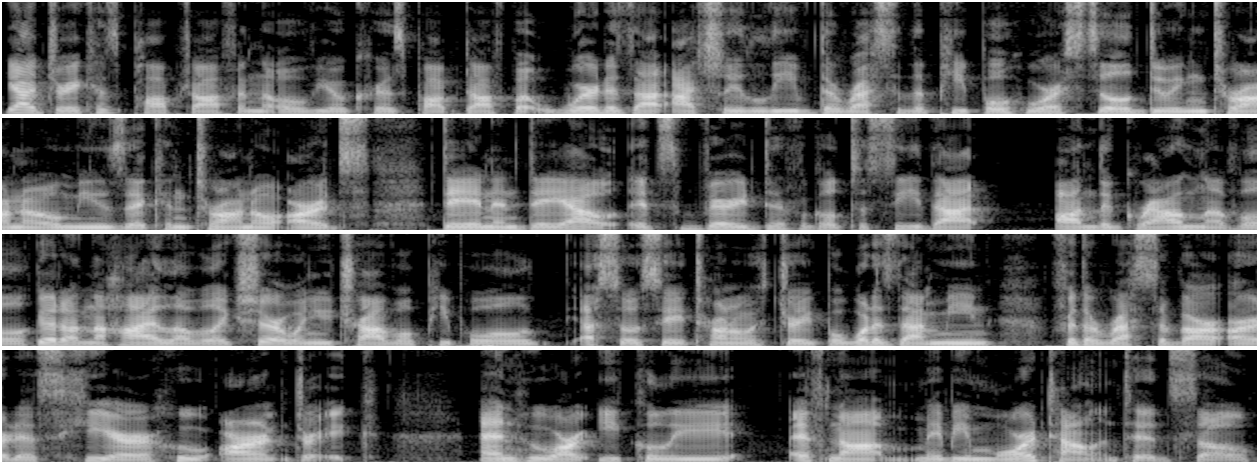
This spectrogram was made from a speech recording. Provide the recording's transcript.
yeah drake has popped off and the ovo crew has popped off but where does that actually leave the rest of the people who are still doing toronto music and toronto arts day in and day out it's very difficult to see that on the ground level, good on the high level. Like, sure, when you travel, people will associate Toronto with Drake, but what does that mean for the rest of our artists here who aren't Drake and who are equally, if not maybe more talented? So,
